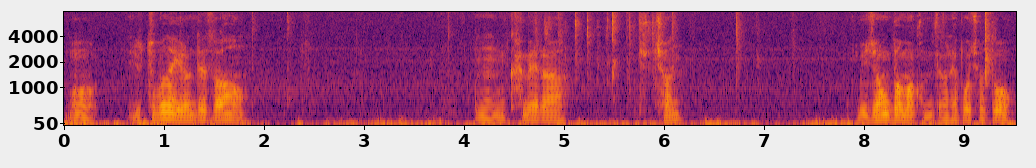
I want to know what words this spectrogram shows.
뭐 유튜브나 이런 데서 음, 카메라 추천 뭐 이 정도만 검색을 해보셔도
